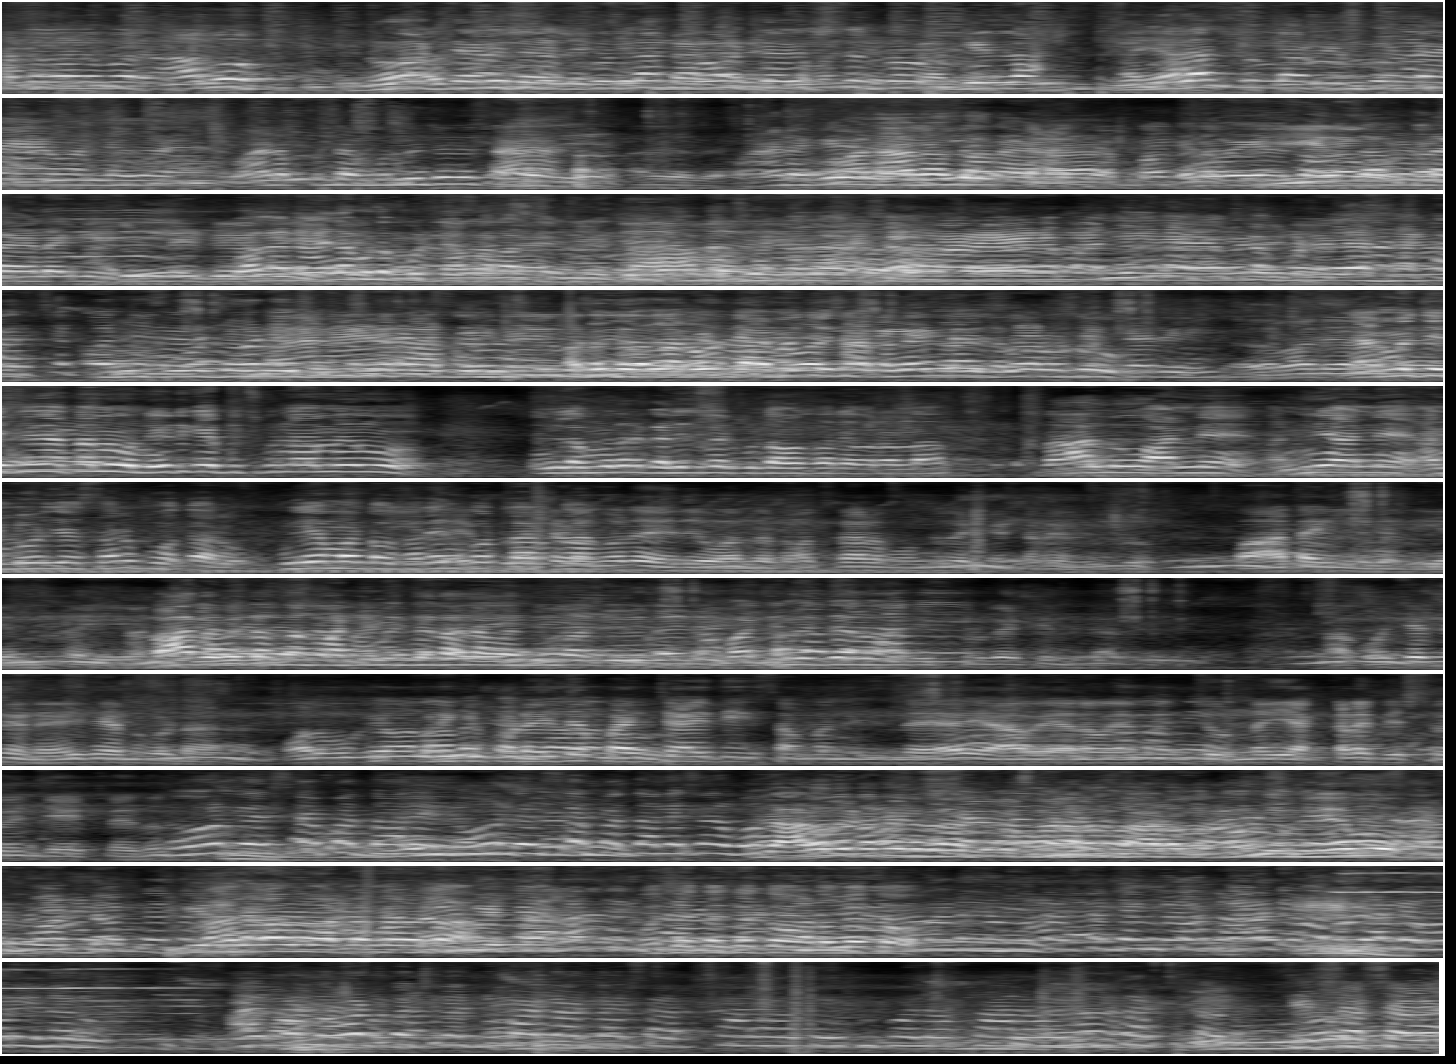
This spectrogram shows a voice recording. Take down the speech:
Note తెలిస్తే Sulla note తెలిస్తే గిల్ల. గిల్ల సుల్ల రెండు ఉన్నాయా మన దగ్గర వాడ పుట్ట ముందు నుంచి సార్ అది. వాడకి మా నాన్న సార్ ఆయన. ఎనభై ఐదు సంవత్సరాలు ఉన్నాయి ఆయనకి వాళ్ళ నాయన కూడా పుట్టిన సార్ ఆ చెట్టు మీద. అసలు మా నాయన మా జీవితం కూడా పుట్టలేదు సార్. అసలు ఇవాళ రోడ్ డ్యామేజ్ చేసిన రోడ్డు. డ్యామేజ్ చేసేది అతను. నీట్గా మేము. ఇంట్లో ముందర గలీజ్ పెట్టుకుంటాం సార్ ఎవరన్నా? రాళ్ళు అన్నే అన్ని అన్నే అన్లోడ్ చేస్తారు పోతారు. ఇంకేమంటావు సార్? ఏం కొట్లాడతాం కూడా ఇది వంద సంవత్సరాల ముందు కట్టింటారు ఇల్లు. పాత ఇల్లు కదా ఎంత పాత మిద్దెలు సార్ మట్టి మిద్దెలు అది. మట్టి మిద్దెలు ఇప్పుడు కట్టింది కాదు. ఆ క్వశ్చన్ నేను వేసాను కూడా. ఇప్పటికి ఇప్పుడైతే పంచాయతీకి సంబంధించింది. యాభై అరవై నుంచి ఉన్నాయి. ఎక్కడ డిస్టర్బెన్స్ చేయట్లేదు. మేము కట్టుకుంటున్నాం సార్.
